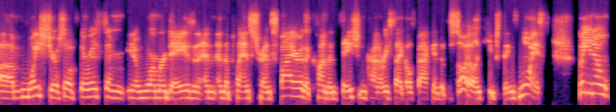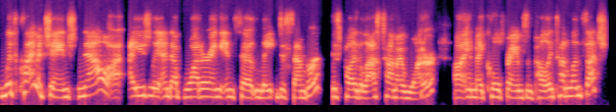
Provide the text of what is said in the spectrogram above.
um, moisture. So if there is some, you know, warmer days and, and, and the plants transpire, the condensation kind of recycles back into the soil and keeps things moist. But you know, with climate change, now I, I usually end up watering into late December. This Is probably the last time I water uh, in my cold frames and polytunnel and such.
